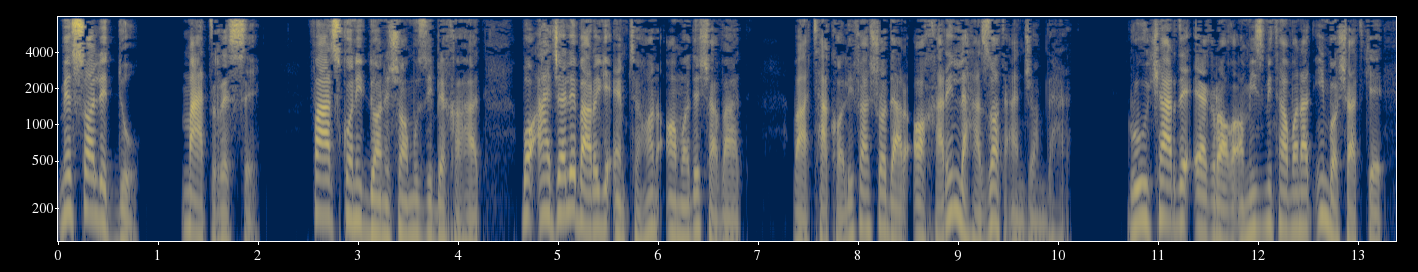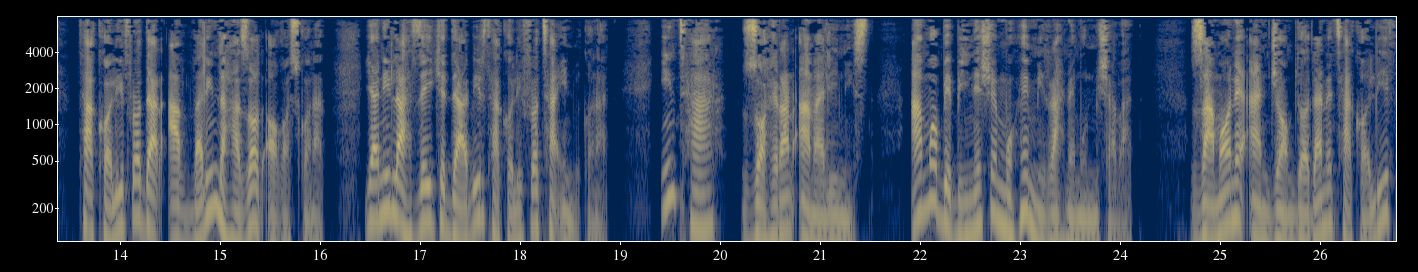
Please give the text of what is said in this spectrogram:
مثال دو مدرسه. فرض کنید دانش آموزی بخواهد. با عجله برای امتحان آماده شود و تکالیفش را در آخرین لحظات انجام دهد. روی کرده اقراق آمیز می تواند این باشد که تکالیف را در اولین لحظات آغاز کند یعنی لحظه ای که دبیر تکالیف را تعیین می کند. این طرح ظاهرا عملی نیست اما به بینش مهمی رهنمون می شود. زمان انجام دادن تکالیف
